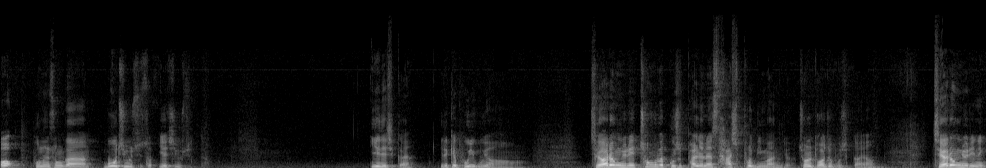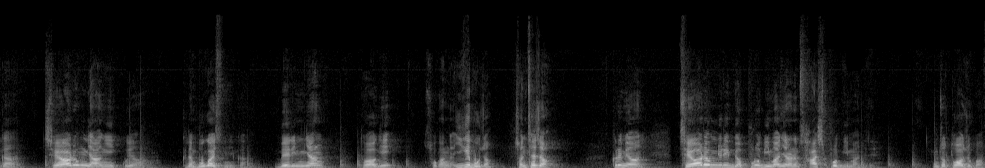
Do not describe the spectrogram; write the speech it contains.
어? 보는 순간 뭐 지울 수 있어? 얘 지울 수 있다. 이해되실까요? 이렇게 보이고요. 재활용률이 1998년에 40% 미만이죠. 저를 도와줘 보실까요? 재활용률이니까 재활용량이 있고요. 그 다음 뭐가 있습니까? 매립량 더하기 소각량. 이게 뭐죠? 전체죠. 그러면 재활용률이 몇 프로 미만이라면 40% 미만이래. 그럼 저 도와줘 봐.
